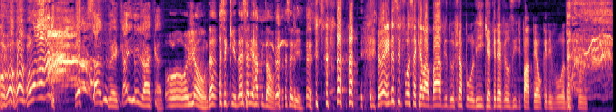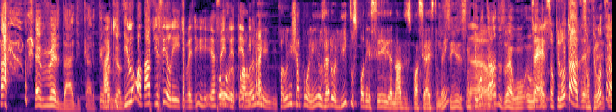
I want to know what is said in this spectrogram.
Sabe, velho? Caiu já, cara. Ô, ô, João, desce aqui, desce ali rapidão. Desce ali. Eu ainda se fosse aquela bave do Chapolin, que é aquele aviãozinho de papel que ele voa no fogo. É verdade, cara. Tem um aviãozinho. Aquilo é uma nave excelente, mas de essa Pô, ET é falando, fraca. em, falando em Chapolin, os aerolitos podem ser naves espaciais também? Sim, eles são Não. pilotados, ué. O, o- Sério, são pilotados, são é, pilotados, Isso é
